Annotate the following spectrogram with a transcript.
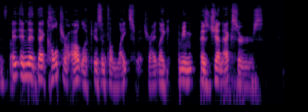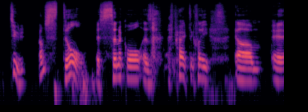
and stuff. And, and that that cultural outlook isn't a light switch, right? Like, I mean, as Gen Xers, dude, I'm still as cynical as practically, um, eh,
